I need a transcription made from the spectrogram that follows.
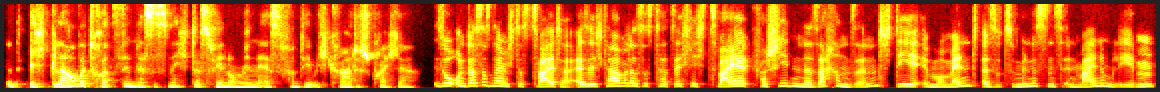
Und ich glaube trotzdem, dass es nicht das Phänomen ist, von dem ich gerade spreche. So, und das ist nämlich das Zweite. Also ich glaube, dass es tatsächlich zwei verschiedene Sachen sind, die im Moment, also zumindest in meinem Leben,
